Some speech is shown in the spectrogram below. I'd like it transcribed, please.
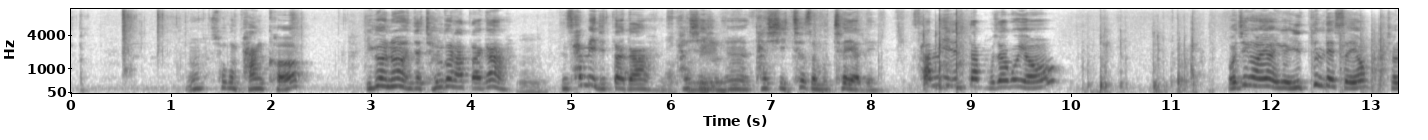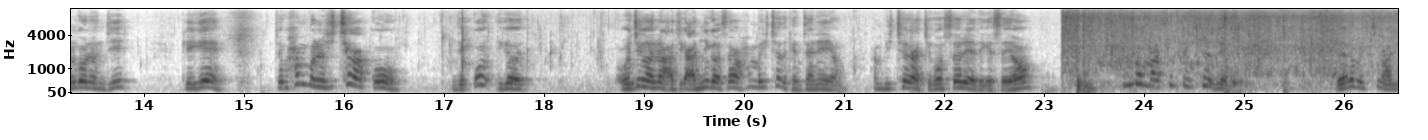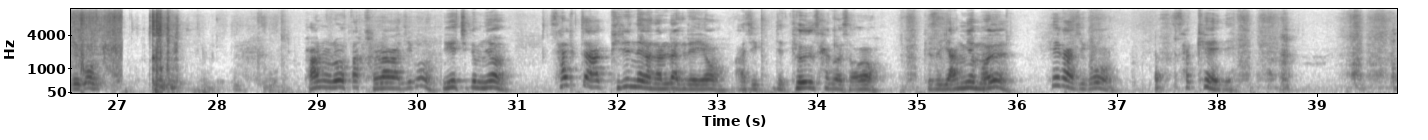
응? 소금 반컵. 이거는 이제 절거놨다가 3일 있다가 다시 응, 다시 잊혀서 묻혀야 돼. 3일 있다 보자고요. 오징어요. 이거 이틀 됐어요. 절거는지. 이게 좀 한 번 휘쳐갖고 이제 꽃 이거 오징어는 아직 안 익어서 한 번 휘쳐도 괜찮아요. 한 번 휘쳐가지고 썰어야 되겠어요. 한 번만 슬쩍 휘쳐도 돼요. 여러 번 휘치면 안 되고 반으로 딱 갈라가지고 이게 지금요 살짝 비린내가 날라 그래요. 아직 이제 덜 삭아서 그래서 양념을 해가지고 삭혀야 돼.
